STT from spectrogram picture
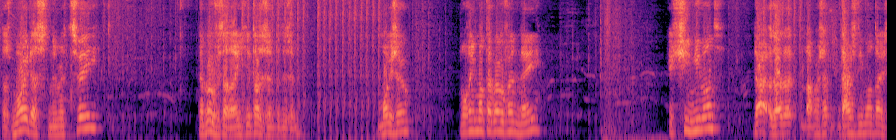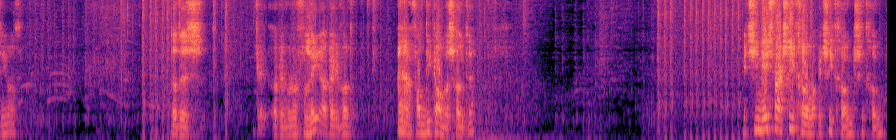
dat is mooi, dat is nummer 2. Daarboven staat er eentje, dat is hem, dat is hem. Mooi zo. Nog iemand daarboven? Nee. Ik zie niemand. Daar, daar, daar, laat maar daar is niemand, daar is niemand. Dat is. Oké, we worden van, van die kant beschoten. Ik zie niks, maar ik schiet gewoon, ik schiet gewoon, ik schiet gewoon.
